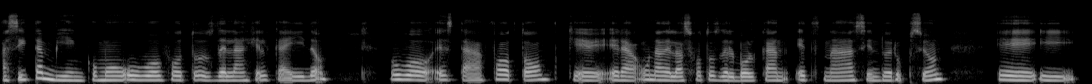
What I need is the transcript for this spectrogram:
Así también como hubo fotos del ángel caído, hubo esta foto que era una de las fotos del volcán Etna haciendo erupción eh, y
